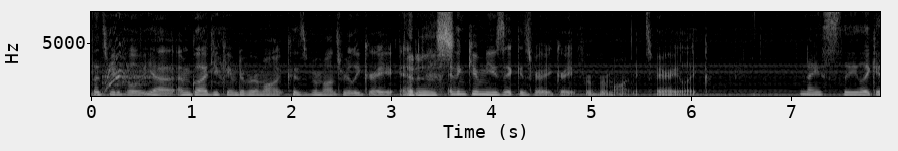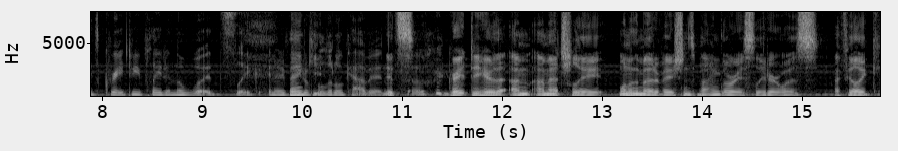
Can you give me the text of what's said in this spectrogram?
That's beautiful. Yeah, I'm glad you came to Vermont because Vermont's really great. And It is. I think your music is very great for Vermont. It's very like nicely like it's great to be played in the woods, like in a Thank beautiful you. little cabin. It's so. great to hear that. I'm, I'm actually one of the motivations behind Glorious Leader was I feel like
